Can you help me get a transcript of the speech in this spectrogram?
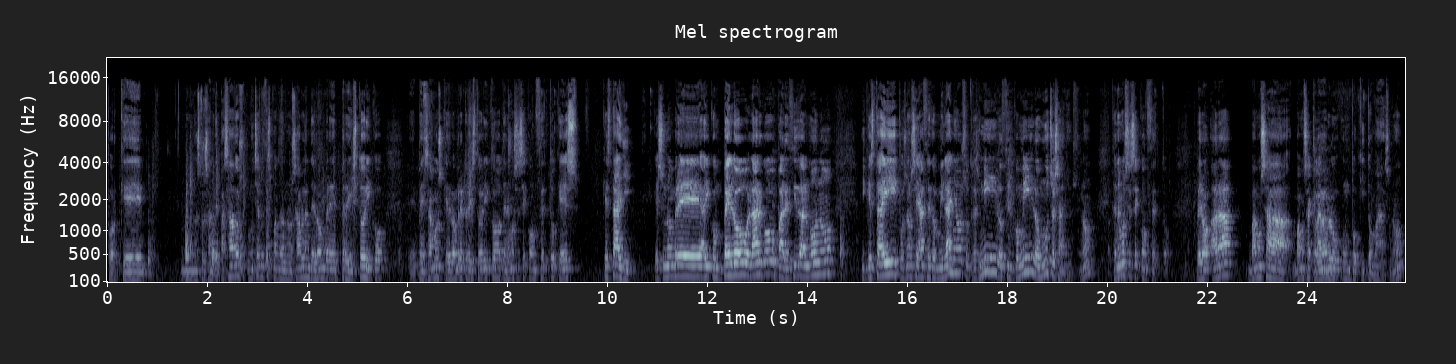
Porque nuestros antepasados, muchas veces cuando nos hablan del hombre prehistórico, eh, pensamos que el hombre prehistórico tenemos ese concepto que es que está allí, que es un hombre ahí con pelo largo, parecido al mono, y que está ahí, pues no sé, hace dos mil años, o tres mil, o cinco mil, o muchos años, ¿no? Tenemos ese concepto. Pero ahora vamos a, vamos a aclararlo un poquito más, ¿no?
